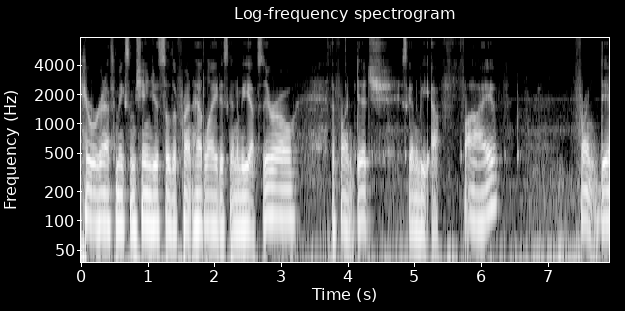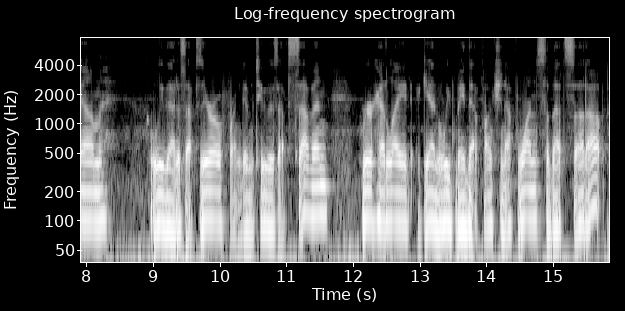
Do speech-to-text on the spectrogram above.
Here we're going to have to make some changes, so the front headlight is going to be F0. The front ditch is going to be F5. Front dim, we'll leave that as F0. Front dim 2 is F7. Rear headlight, again, we've made that function F1, so that's set up.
